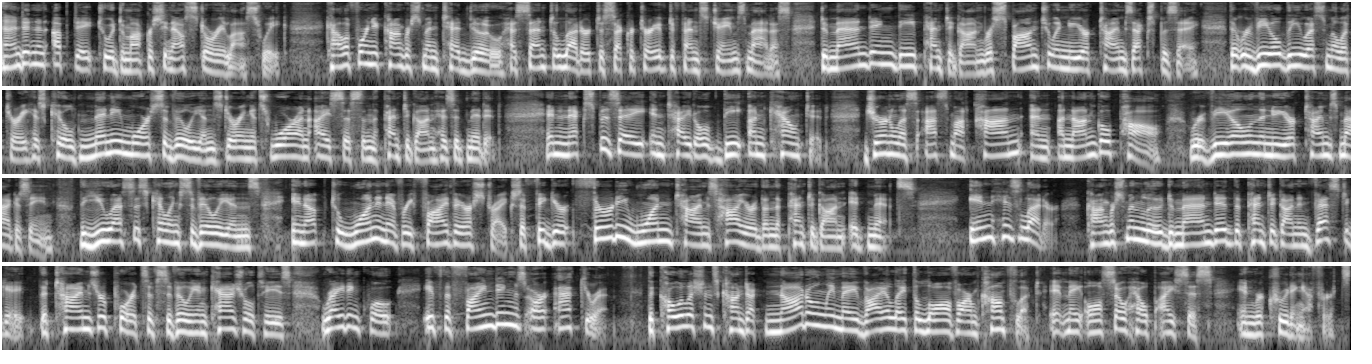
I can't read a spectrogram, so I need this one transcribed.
And in an update to a Democracy Now! story last week, California Congressman Ted Lieu has sent a letter to Secretary of Defense James Mattis demanding the Pentagon respond to a New York Times expose that revealed the U.S. military has killed many more civilians during its war on ISIS than the Pentagon has admitted. In an expose entitled The Uncounted, journalists Azmat Khan and Anand Gopal reveal in the New York Times Magazine the U.S. is killing civilians in up to one in every five airstrikes, a figure 31 times higher than the Pentagon admits. In his letter, Congressman Lieu demanded the Pentagon investigate the Times reports of civilian casualties, writing, quote, if the findings are accurate, the coalition's conduct not only may violate the law of armed conflict, it may also help ISIS in recruiting efforts.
